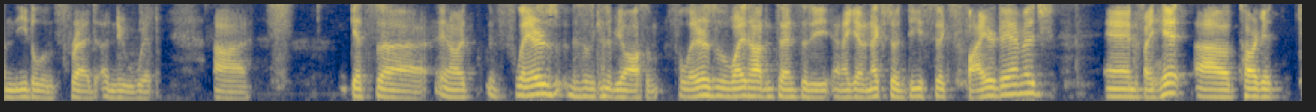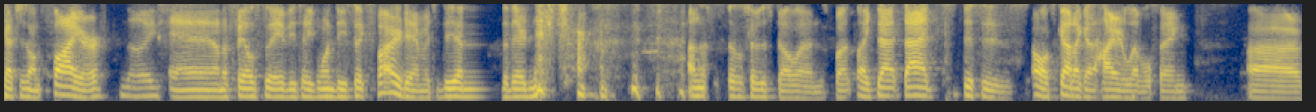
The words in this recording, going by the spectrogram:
a needle and thread a new whip. Uh, gets uh you know it flares. This is gonna be awesome. Flares with white hot intensity, and I get an extra D6 fire damage. And if I hit, uh, target catches on fire, Nice. and on a fail save, they take 1d6 fire damage at the end of their next turn. Unless the spell ends. But like that, that's this is oh, it's got like a higher level thing. Uh,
